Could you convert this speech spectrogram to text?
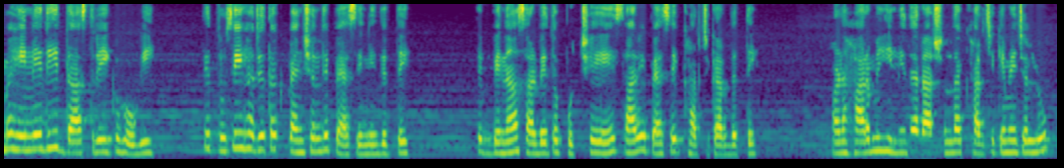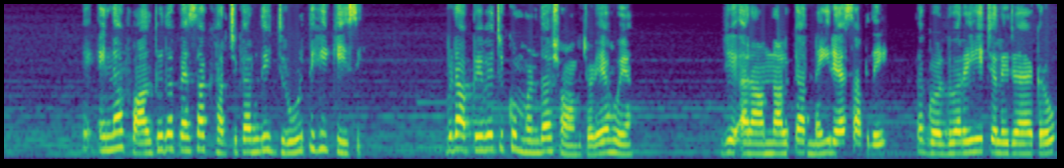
ਮਹੀਨੇ ਦੀ 10 ਤਰੀਕ ਹੋ ਗਈ ਤੇ ਤੁਸੀਂ ਹਜੇ ਤੱਕ ਪੈਨਸ਼ਨ ਦੇ ਪੈਸੇ ਨਹੀਂ ਦਿੱਤੇ। ਤੇ ਬਿਨਾਂ ਸਾਡੇ ਤੋਂ ਪੁੱਛੇ ਸਾਰੇ ਪੈਸੇ ਖਰਚ ਕਰ ਦਿੱਤੇ। ਹੁਣ ਹਰ ਮਹੀਨੇ ਦਾ ਰਾਸ਼ਨ ਦਾ ਖਰਚ ਕਿਵੇਂ ਚੱਲੂ? ਤੇ ਇੰਨਾ ਫालतू ਦਾ ਪੈਸਾ ਖਰਚ ਕਰਨ ਦੀ ਜ਼ਰੂਰਤ ਹੀ ਕੀ ਸੀ? ਬੁਢਾਪੇ ਵਿੱਚ ਘੁੰਮਣ ਦਾ ਸ਼ੌਂਕ ਚੜਿਆ ਹੋਇਆ। ਜੇ ਆਰਾਮ ਨਾਲ ਘਰ ਨਹੀਂ ਰਹਿ ਸਕਦੇ, ਤਾਂ ਗੁਰਦੁਆਰੇ ਹੀ ਚਲੇ ਜਾਇਆ ਕਰੋ।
